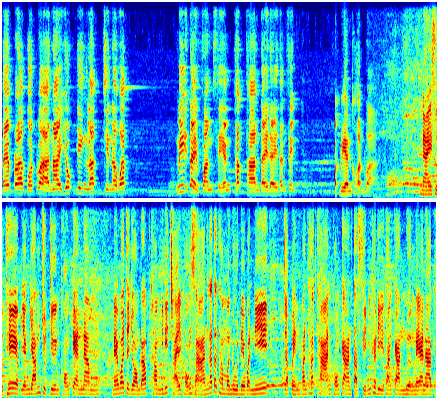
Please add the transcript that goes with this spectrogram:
แต่ปรากฏว่านายกยิ่งลักษณ์ชินวัตรมิได้ฟังเสียงทัดทานใด ๆ ทั้งสิ้นเรียนก่อนว่านายสุเทพยังย้ำจุดยืนของแกนนำแม้ว่าจะยอมรับคำวินิจฉัยของศาลรัฐธรรมนูญในวันนี้ จะเป็นบรรทัดฐานของการตัดสินคดีทางการเมืองในอนาค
